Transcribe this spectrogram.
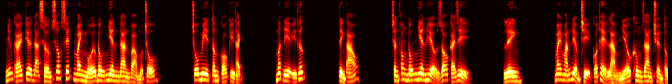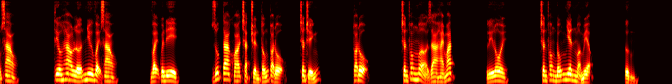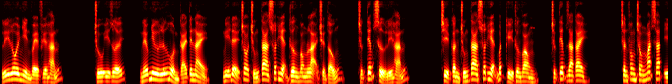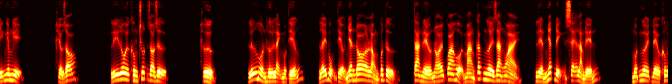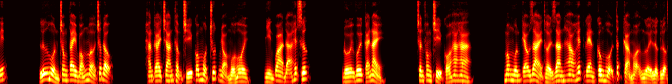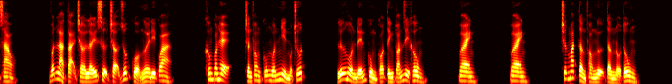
Những cái kia đã sớm sốc xếp manh mối bỗng nhiên đan vào một chỗ. Chỗ mi tâm có kỳ thạch. Mất đi ý thức. Tỉnh táo. Trần Phong bỗng nhiên hiểu rõ cái gì. Linh. May mắn điểm trị có thể làm nhiễu không gian truyền tống sao. Tiêu hao lớn như vậy sao? Vậy quên đi. Giúp ta khóa chặt truyền tống tọa độ, chân chính. Tọa độ. Trần Phong mở ra hai mắt. Lý lôi. Trần Phong đống nhiên mở miệng. Ừm. Lý lôi nhìn về phía hắn. Chú ý dưới, nếu như lữ hồn cái tên này, nghĩ để cho chúng ta xuất hiện thương vong lại truyền tống, trực tiếp xử lý hắn. Chỉ cần chúng ta xuất hiện bất kỳ thương vong, trực tiếp ra tay. Trần Phong trong mắt sát ý nghiêm nghị. Hiểu rõ. Lý lôi không chút do dự. Hừ. Lữ hồn hư lạnh một tiếng, lấy bụng tiểu nhân đo lòng quân tử, ta nếu nói qua hội mang các ngươi ra ngoài, liền nhất định sẽ làm đến. Một người đều không ít. Lữ hồn trong tay bóng mở chớp động. Hắn cái chán thậm chí có một chút nhỏ mồ hôi, nhìn qua đã hết sức. Đối với cái này, Trần Phong chỉ có ha ha. Mong muốn kéo dài thời gian hao hết ghen công hội tất cả mọi người lực lượng sao. Vẫn là tại chờ lấy sự trợ giúp của ngươi đi qua. Không quan hệ, Trần Phong cũng muốn nhìn một chút. Lữ hồn đến cùng có tính toán gì không? Vâng! Vâng! Trước mắt tầng phòng ngự tầng nổ tung.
